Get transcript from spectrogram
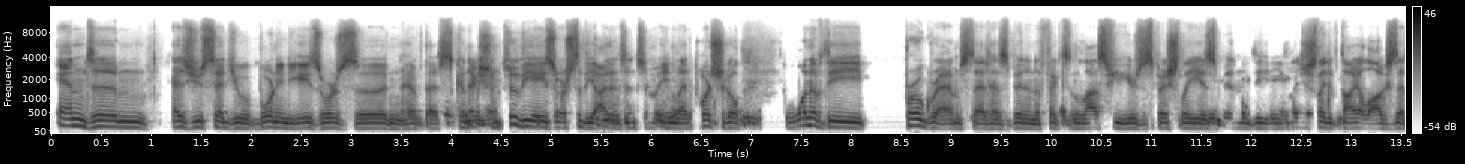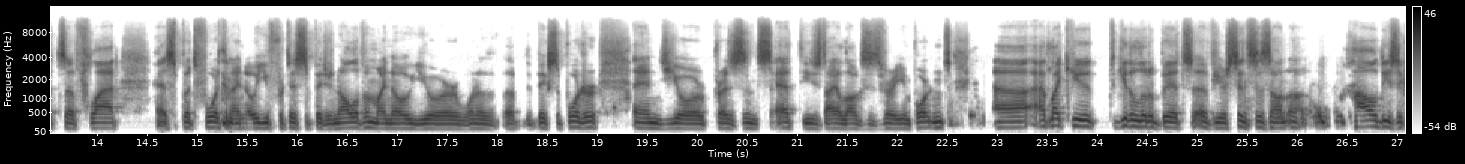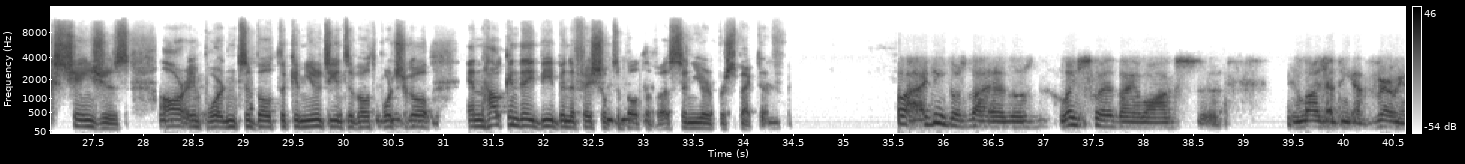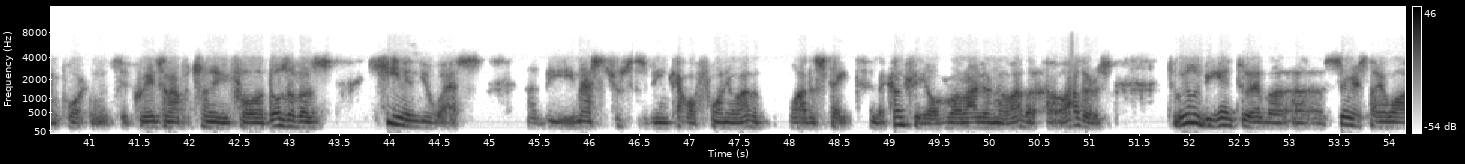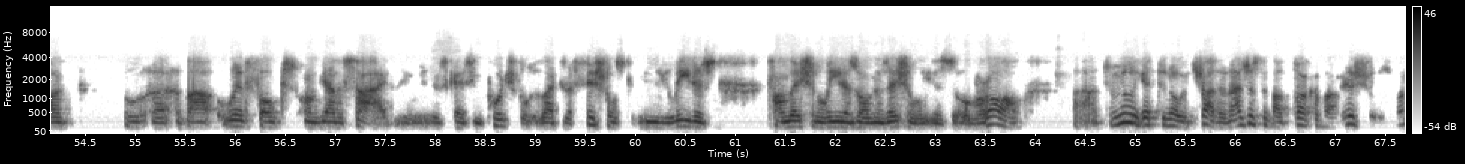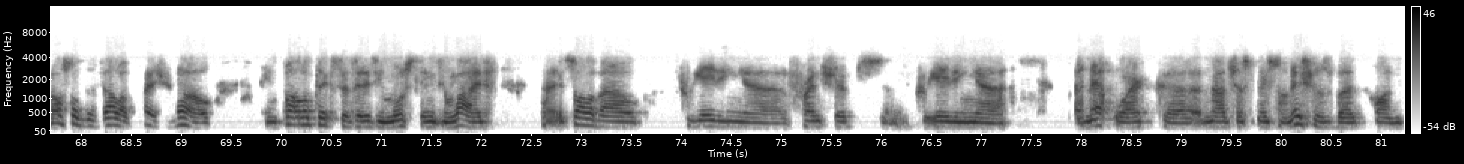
And um, as you said, you were born in the Azores uh, and have this connection to the Azores, to the islands, and to mainland Portugal. One of the programs that has been in effect in the last few years, especially, has been the legislative dialogues that uh, FLAD has put forth. And I know you've participated in all of them. I know you're one of uh, the big supporter, and your presence at these dialogues is very important. Uh, I'd like you to get a little bit of your senses on uh, how these exchanges are important to both the community and to both Portugal, and how can they be beneficial to both of us in your perspective. Well, I think those uh, those legislative dialogues, uh, in large, I think are very important. It creates an opportunity for those of us here in the U.S., uh, be Massachusetts, being California, or other, or other states in the country, or Rhode Island, or, other, or others, to really begin to have a, a serious dialogue uh, about with folks on the other side. In this case, in Portugal, elected officials, community leaders, foundation leaders, organizational leaders overall uh, to really get to know each other, not just about talk about issues, but also develop, as you know, in politics as it is in most things in life. Uh, it's all about creating uh, friendships and creating uh, a network, uh, not just based on issues, but on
